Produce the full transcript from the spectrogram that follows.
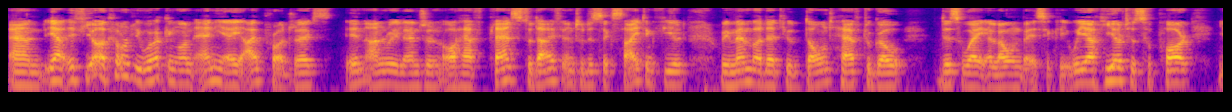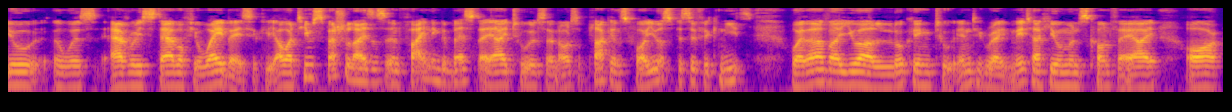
And yeah, if you are currently working on any AI projects in Unreal Engine or have plans to dive into this exciting field, remember that you don't have to go this way alone basically. We are here to support you with every step of your way basically. Our team specializes in finding the best AI tools and also plugins for your specific needs, wherever you are looking to integrate MetaHumans, Convai or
